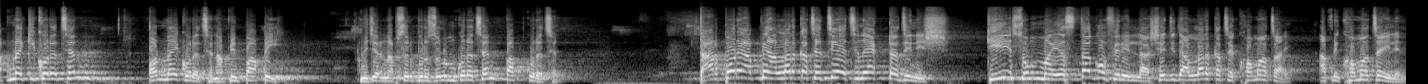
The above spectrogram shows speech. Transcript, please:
আপনার কি করেছেন? অন্যায় করেছেন, আপনি পাপি। নিজের নাফসের উপর জুলুম করেছেন, পাপ করেছেন। তারপরে আপনি আল্লাহর কাছে চেয়েছেন একটা জিনিস, কি? সুম্মা ইস্তাগফিরিল্লাহ সে যদি আল্লাহর কাছে ক্ষমা চায়, আপনি ক্ষমা চাইলেন।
